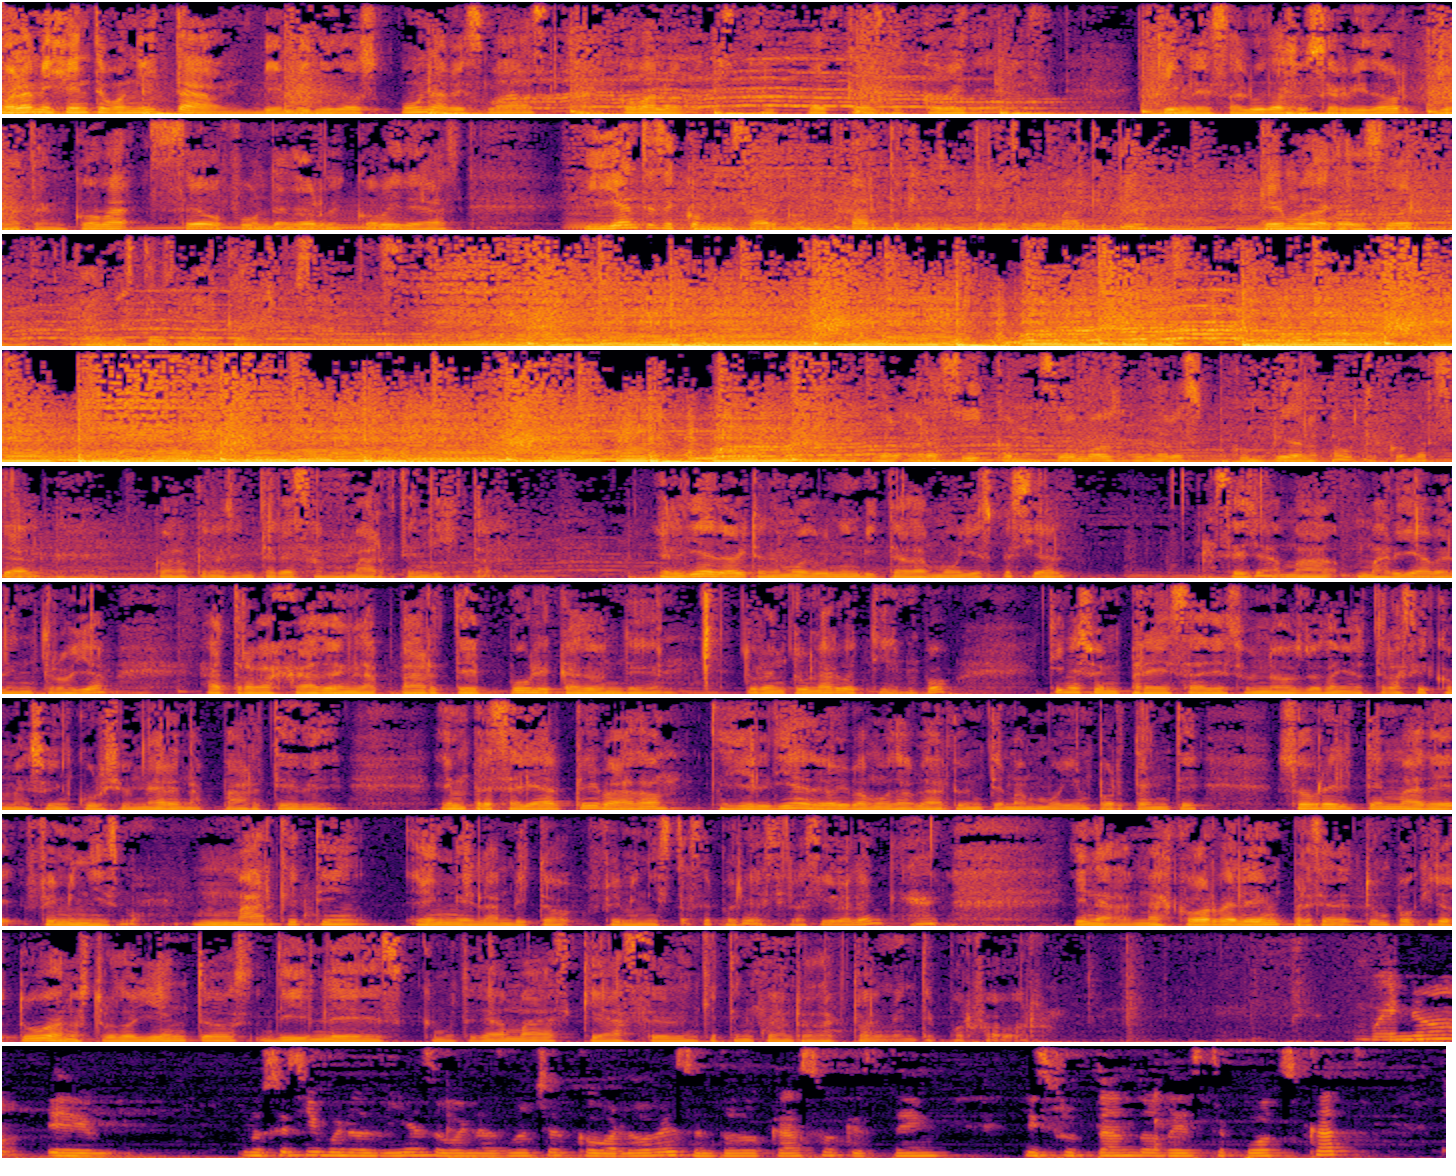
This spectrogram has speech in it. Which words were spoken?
Hola mi gente bonita, bienvenidos una vez más a Coba Logos, el podcast de Coba Ideas. Quien les saluda a su servidor, Jonathan Coba, CEO fundador de Coba Ideas. Y antes de comenzar con la parte que nos interesa del marketing, queremos agradecer a nuestras marcas responsables. Bueno, ahora sí, comencemos una vez cumplida la pauta comercial con lo que nos interesa, marketing digital. El día de hoy tenemos una invitada muy especial, se llama María Belén Troya, ha trabajado en la parte pública donde durante un largo tiempo tiene su empresa desde unos dos años atrás que comenzó a incursionar en la parte de empresarial privada y el día de hoy vamos a hablar de un tema muy importante sobre el tema de feminismo, marketing en el ámbito feminista, se podría decir así, Belén. Y nada, mejor Belén, preséntate un poquito tú a nuestros oyentes, diles cómo te llamas, qué haces, en qué te encuentras actualmente, por favor. Bueno, eh, no sé si buenos días o buenas noches, Cobalobes, en todo caso que estén disfrutando de este podcast.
